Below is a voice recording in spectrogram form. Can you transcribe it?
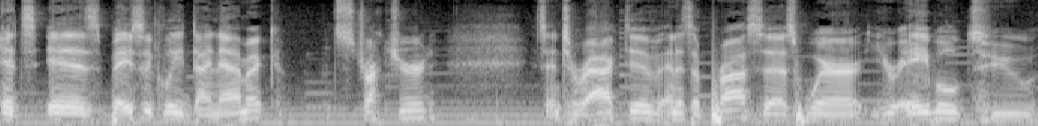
it is basically dynamic, it's structured, it's interactive, and it's a process where you're able to.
